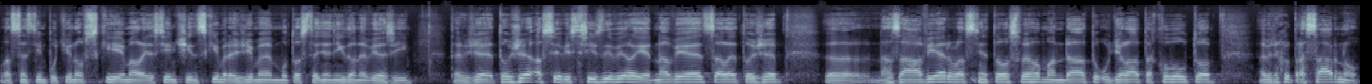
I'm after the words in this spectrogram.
vlastně s tím putinovským, ale i s tím čínským režimem mu to stejně nikdo nevěří. Takže to, že asi vystřízlivěl jedna věc, ale to, že na závěr vlastně toho svého mandátu udělá takovou to, já bych řekl prasárnu,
